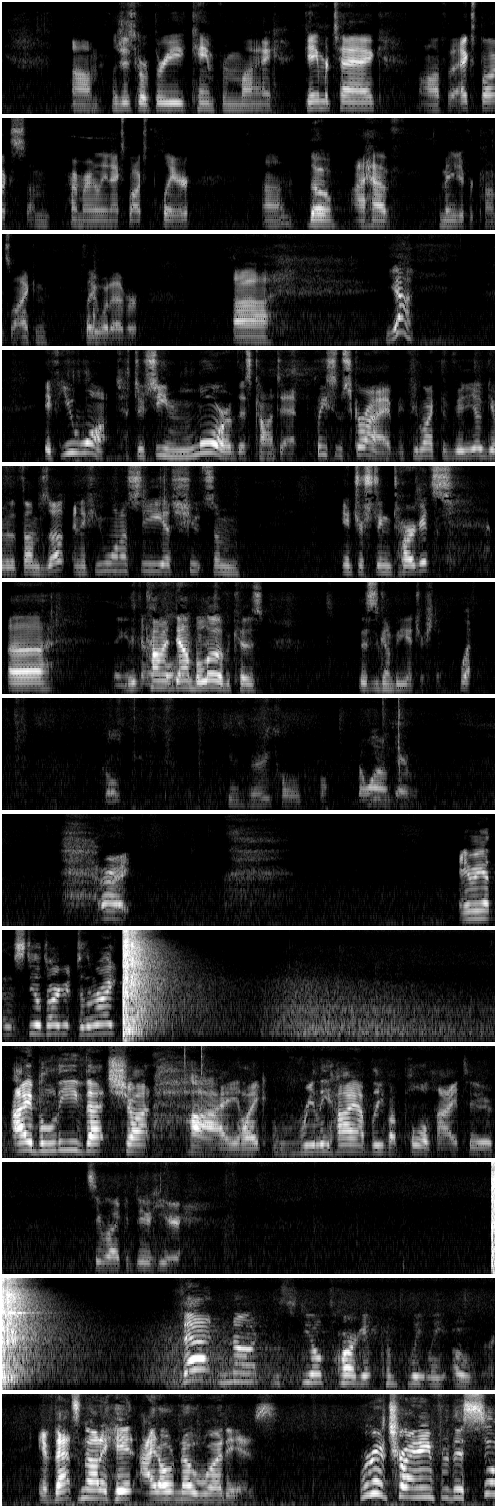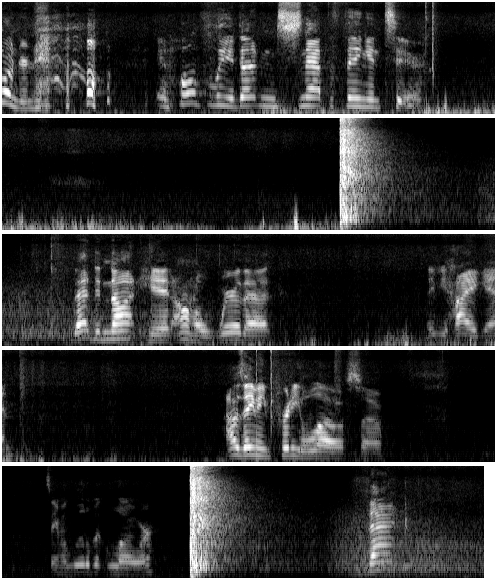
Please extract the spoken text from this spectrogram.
Um, Logistic Orb 3 came from my gamer tag off of Xbox. I'm primarily an Xbox player, um, though I have many different consoles. I can play whatever. Uh, yeah. If you want to see more of this content, please subscribe. If you like the video, give it a thumbs up. And if you want to see us shoot some interesting targets, uh, leave a comment down below because this is going to be interesting. What? Cold. It's very cold. Don't want to. All right. Aiming at the steel target to the right. I believe that shot high, like really high. I believe I pulled high too. Let's see what I can do here. That knocked the steel target completely over. If that's not a hit, I don't know what is. We're to try and aim for this cylinder now. and hopefully it doesn't snap the thing in two. That did not hit. I don't know where that. Maybe high again. I was aiming pretty low, so let's aim a little bit lower. That,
